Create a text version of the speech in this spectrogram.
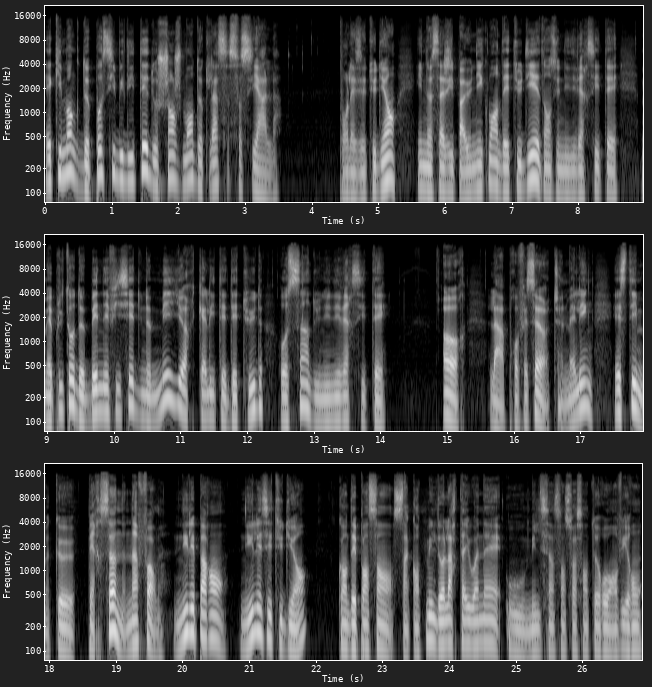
et qui manque de possibilités de changement de classe sociale. Pour les étudiants, il ne s'agit pas uniquement d'étudier dans une université, mais plutôt de bénéficier d'une meilleure qualité d'études au sein d'une université. Or, la professeure Chen Meling estime que personne n'informe ni les parents ni les étudiants qu'en dépensant 50 000 dollars taïwanais ou 1560 euros environ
